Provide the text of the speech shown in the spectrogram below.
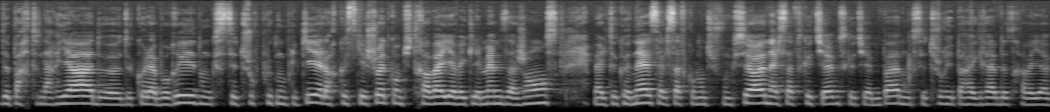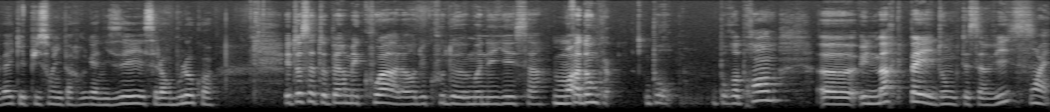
de partenariat, de, de collaborer, donc c'est toujours plus compliqué. Alors que ce qui est chouette quand tu travailles avec les mêmes agences, bah, elles te connaissent, elles savent comment tu fonctionnes, elles savent ce que tu aimes, ce que tu aimes pas, donc c'est toujours hyper agréable de travailler avec, et puis ils sont hyper organisés, et c'est leur boulot quoi. Et toi, ça te permet quoi alors du coup de monnayer ça? Moi- Enfin donc, pour, pour reprendre, euh, une marque paye donc tes services Ouais,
